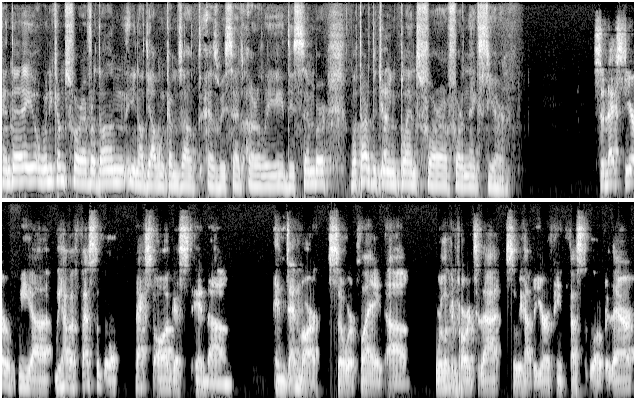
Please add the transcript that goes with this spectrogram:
And uh, when it comes for Everdawn, you know, the album comes out, as we said, early December. What are the touring yeah. plans for, for next year? So next year we uh, we have a festival next August in um, in Denmark. So we're playing. Uh, we're looking forward to that. So we have a European festival over there,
